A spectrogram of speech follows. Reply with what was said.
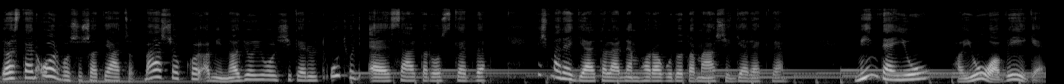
de aztán orvososat játszott másokkal, ami nagyon jól sikerült, úgy, hogy elszállt a rossz kedve, és már egyáltalán nem haragudott a másik gyerekre. Minden jó, ha jó a vége.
